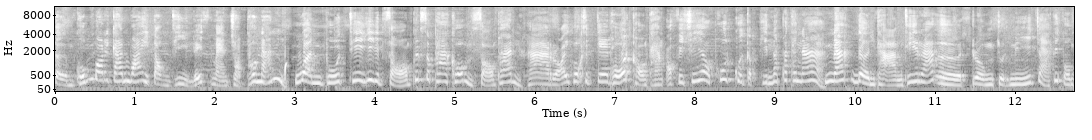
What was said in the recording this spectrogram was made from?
เติมคุ้มบริการไวต้องที่ r i s m a n Shop เท่านั้น วันพุธที่ 22 พฤษภาคม 2567โพสต์ของทางออฟฟิเชียลพูดคุยกับทีมนักพัฒนา นักเดินทางที่รักเออตรงจุดนี้จากที่ผม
